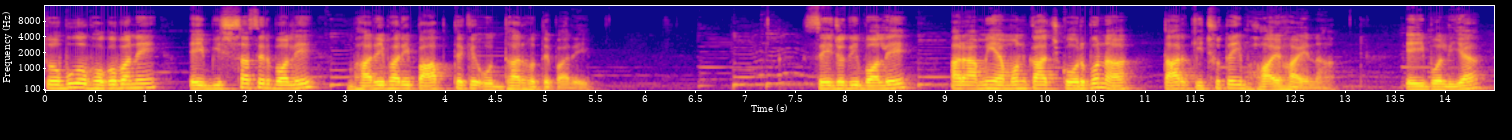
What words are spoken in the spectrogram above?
তবুও ভগবানে এই বিশ্বাসের বলে ভারী ভারী পাপ থেকে উদ্ধার হতে পারে। সে যদি বলে, আর আমি এমন কাজ করব না, তার কিছুতেই ভয় হয় না। এই বলিয়া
